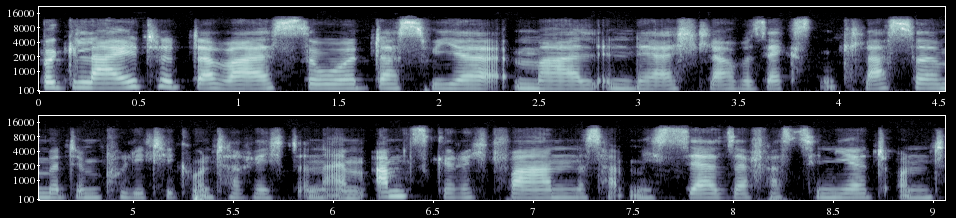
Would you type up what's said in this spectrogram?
begleitet. Da war es so, dass wir mal in der, ich glaube, sechsten Klasse mit dem Politikunterricht in einem Amtsgericht waren. Das hat mich sehr, sehr fasziniert und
